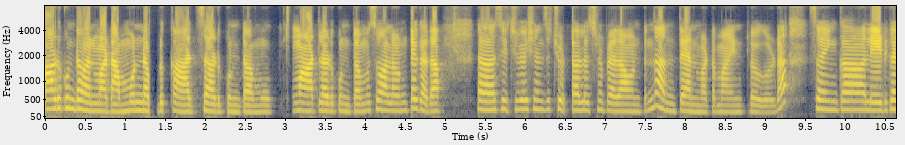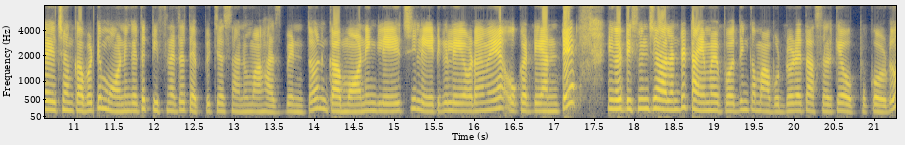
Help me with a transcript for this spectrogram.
ఆడుకుంటాం అనమాట అమ్మ ఉన్నప్పుడు కార్డ్స్ ఆడుకుంటాము మాట్లాడుకుంటాము. సో అలా ఉంటాయి కదా సిచ్యువేషన్స్ చుట్టాలు వచ్చినప్పుడు ఎలా ఉంటుందో అంతే అనమాట మా ఇంట్లో కూడా. సో ఇంకా లేట్గా లేచాం కాబట్టి మార్నింగ్ అయితే టిఫిన్ అయితే తెప్పించేసాను మా హస్బెండ్తో. ఇంకా మార్నింగ్ లేచి లేట్గా లేవడమే ఒకటి అంటే ఇంకా టిఫిన్ చేయాలంటే టైం అయిపోద్ది. ఇంకా మా బుడ్డోడైతే అసలుకే ఒప్పుకోడు.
